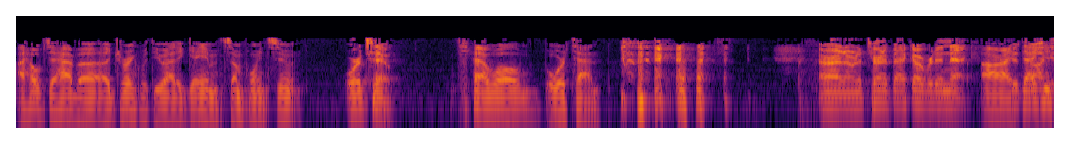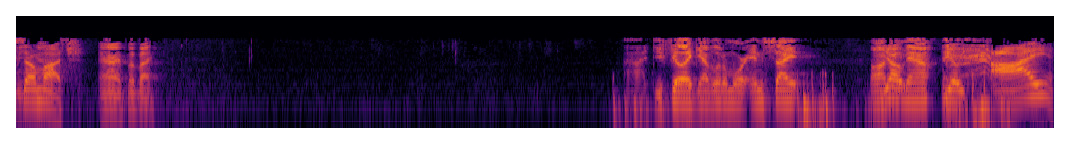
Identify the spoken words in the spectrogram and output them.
I hope to have a, a drink with you at a game at some point soon. Or two. Yeah, well, or ten. All right, I'm going to turn it back over to Nick. All right, Good thank you so guys. much. All right, bye bye. Uh, do you feel like you have a little more insight on yo, me now? yo, I.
